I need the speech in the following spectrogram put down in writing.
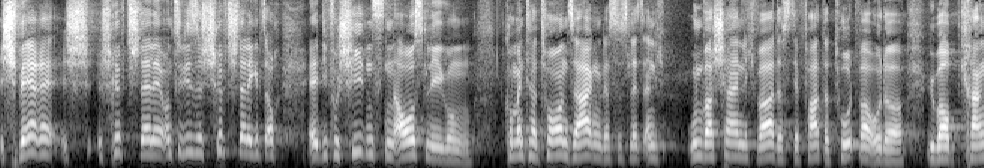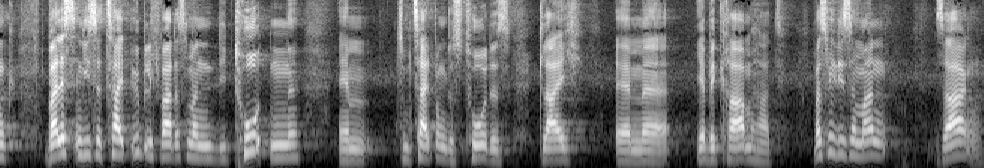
schwere Sch Schriftstelle und zu dieser Schriftstelle gibt es auch äh, die verschiedensten Auslegungen. Kommentatoren sagen, dass es letztendlich unwahrscheinlich war, dass der Vater tot war oder überhaupt krank, weil es in dieser Zeit üblich war, dass man die Toten ähm, zum Zeitpunkt des Todes gleich ähm, äh, ja, begraben hat. Was will dieser Mann sagen?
